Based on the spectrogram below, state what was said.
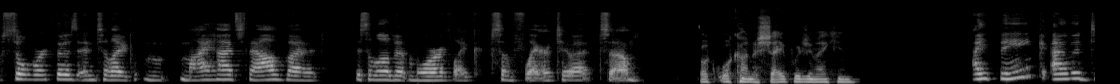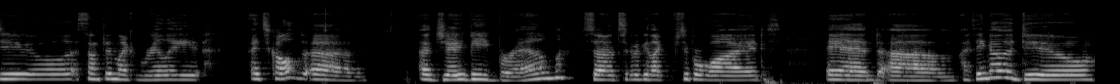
still work those into like m- my hats now, but just a little bit more of like some flair to it. So What what kind of shape would you make him? I think I would do something like really. It's called uh, a JB brim, so it's gonna be like super wide, and um, I think I would do.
